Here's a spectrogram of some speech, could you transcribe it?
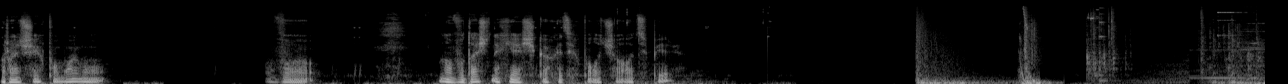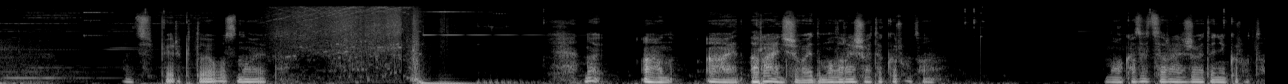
раньше их, по-моему, в, ну, в удачных ящиках этих получал, а теперь... А теперь кто его знает? Ну, а, а, оранжевый, я думал, оранжевый это круто. Но оказывается, оранжевый это не круто.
